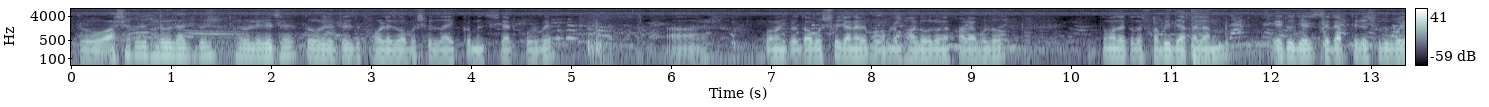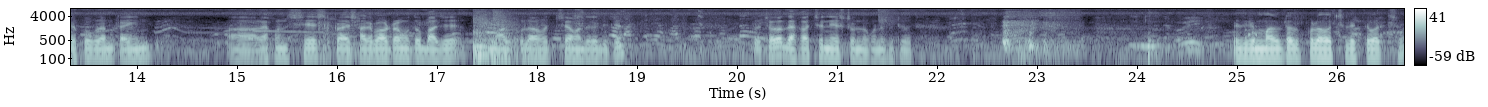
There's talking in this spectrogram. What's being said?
তো আশা করি ভালো লাগবে ভালো লেগেছে। তো এটা যদি ভালো লাগে অবশ্যই লাইক কমেন্ট শেয়ার করবে। আর কমেন্ট করে তো অবশ্যই জানাবে প্রোগ্রামটা ভালো হলো না খারাপ হলো। তোমাদেরকে তো সবই দেখালাম এ টু জেড সেট থেকে শুরু করে প্রোগ্রাম টাইম আর এখন শেষ প্রায় সাড়ে বারোটার মতো বাজে, মাল খোলা হচ্ছে আমাদের এদিকে। তো চলো দেখা হচ্ছে নেক্সট অন্য কোনো ভিডিওতে। এদিকে মালটাল খোলা হচ্ছে, দেখতে পাচ্ছ।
